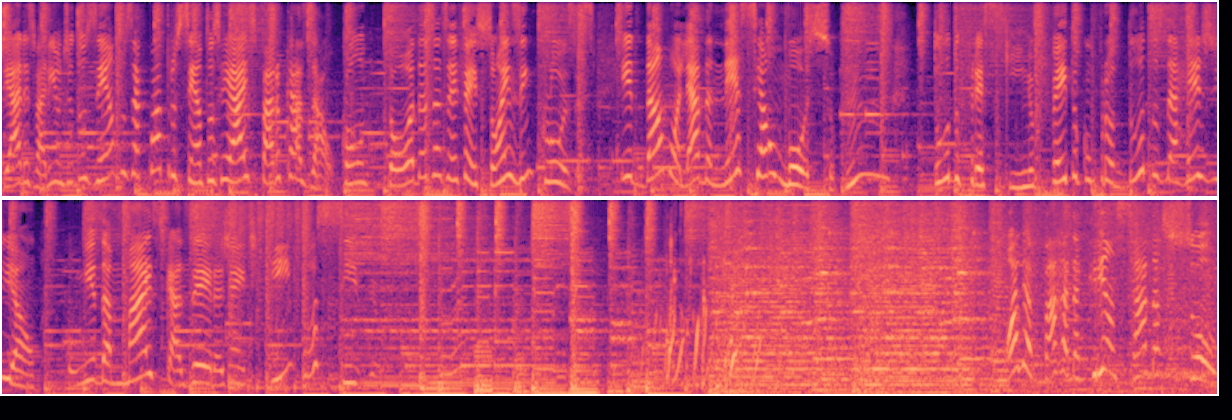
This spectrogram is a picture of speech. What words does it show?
Diárias variam de 200 a 400 reais para o casal, com todas as refeições inclusas. E dá uma olhada nesse almoço. Hum, tudo fresquinho, feito com produtos da região. Comida mais caseira, gente, impossível. Olha a farra da criançada solta,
